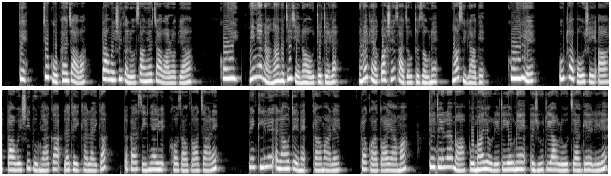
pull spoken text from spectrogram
။ကဲကျုပ်ကိုဖမ်းကြပါ။တာဝန်ရှိတယ်လို့ဆောင်ရွက်ကြပါတော့ဗျာ။ကိုကြီးမိမျက်နှာငါမကြည့်ချင်တော့ဘူးတင်တင်လက်။မနေ့ပြန်ကွာရှင်းစာချုပ်တစ်စုံနဲ့ငါစီလာခဲ့။ကိုကြီးရဲ့ဥထဘုံရှိန်အားတာဝန်ရှိသူများကလက်ထိတ်ခတ်လိုက်က တစ်ဖက်စီညှက်၍ခေါ်ဆောင်သွားကြတယ်။ပင်ကီလေးအလောင်းတင်နဲ့ကားမှလည်းထွက်ခွာသွားရမှာတင်တင်လမ်းမှာဘိုမရုပ်လေးတစ်ယုံနဲ့အယူတစ်ယောက်လိုကြံခဲ့လေတယ်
